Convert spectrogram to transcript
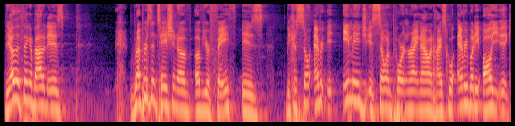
the other thing about it is representation of of your faith is because so every image is so important right now in high school. Everybody, all you. Like,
